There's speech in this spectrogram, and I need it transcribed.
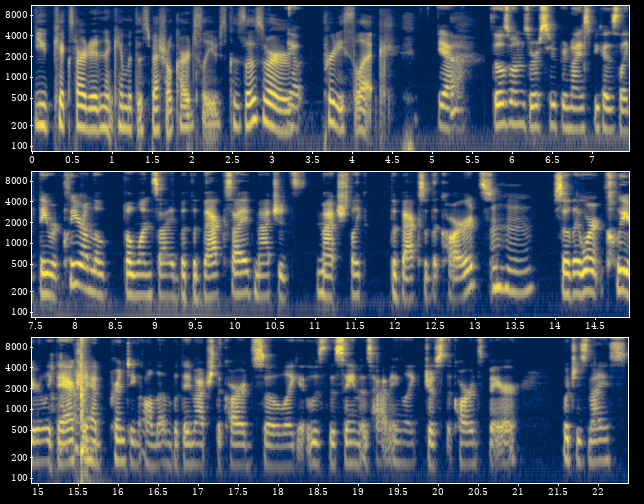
you kickstarted and it came with the special card sleeves cuz those were Yep. pretty slick. Yeah. Those ones were super nice because like they were clear on the the one side, but the back side matches matched like the backs of the cards. Mhm. So they weren't clear. Like they actually had printing on them, but they matched the cards, so like it was the same as having like just the cards bare, which is nice.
